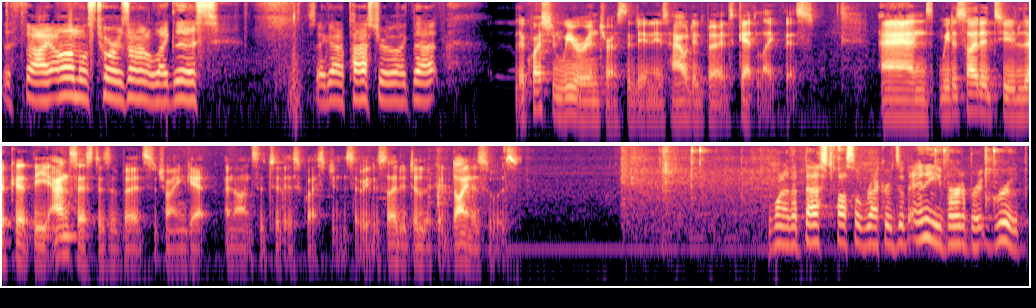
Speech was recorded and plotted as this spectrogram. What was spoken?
The thigh almost horizontal like this. So I got a posture like that. The question we were interested in is how did birds get like this? And we decided to look at the ancestors of birds to try and get an answer to this question. So we decided to look at dinosaurs. One of the best fossil records of any vertebrate group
